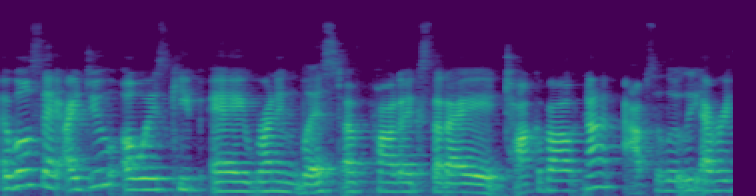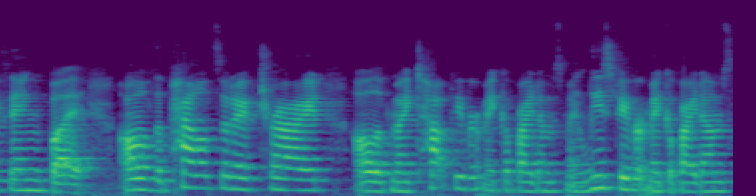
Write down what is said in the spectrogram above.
I will say I do always keep a running list of products that I talk about. Not absolutely everything, but all of the palettes that I've tried, all of my top favorite makeup items, my least favorite makeup items,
